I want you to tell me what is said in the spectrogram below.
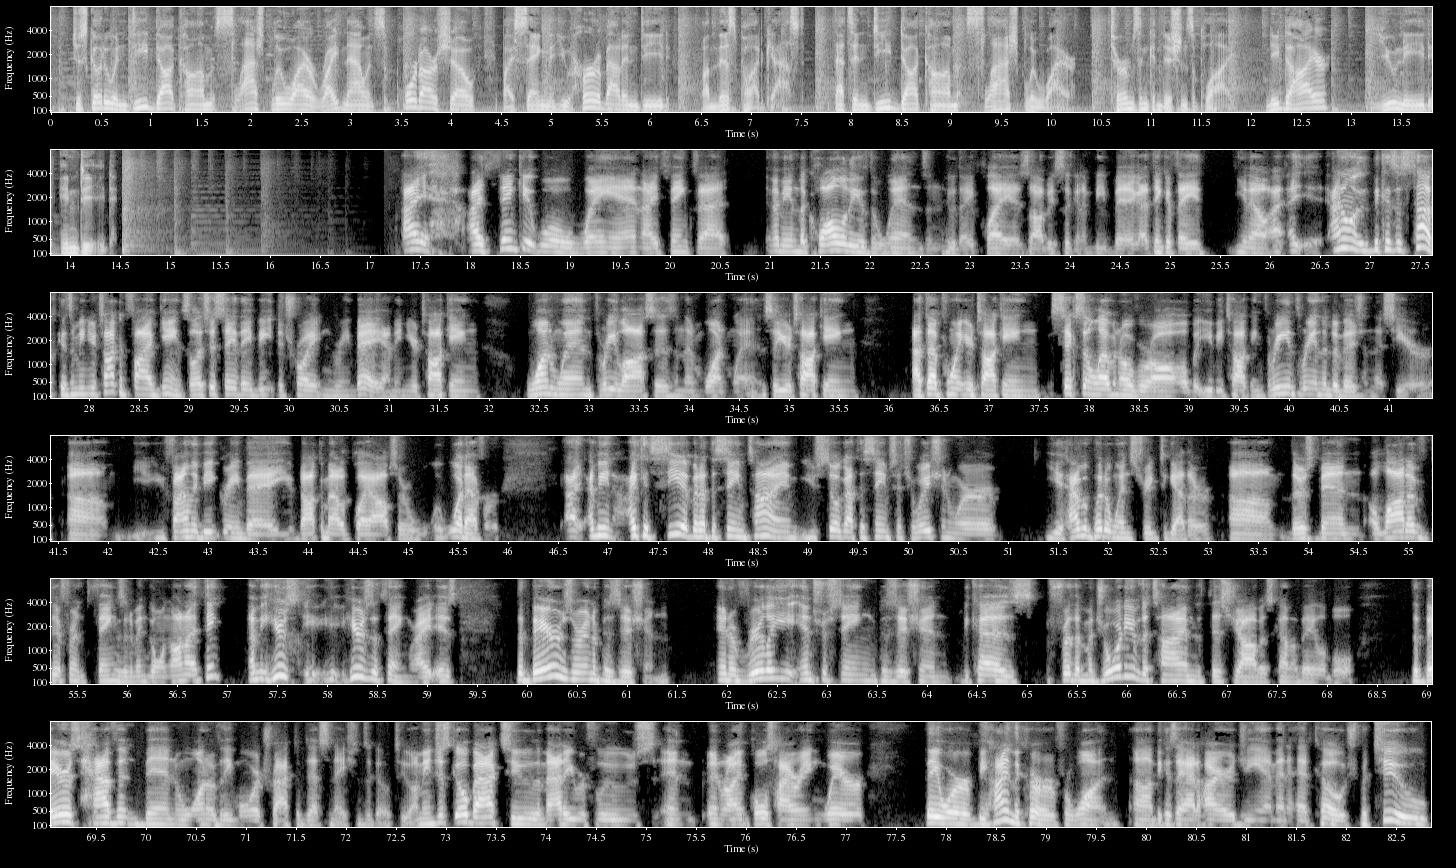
Just go to Indeed.com slash BlueWire right now and support our show by saying that you heard about Indeed on this podcast. That's Indeed.com slash BlueWire. Terms and conditions apply. Need to hire? You need Indeed. I I think it will weigh in. I think that I mean the quality of the wins and who they play is obviously going to be big. I think if they you know, I, I, I don't because it's tough because I mean you're talking five games. So let's just say they beat Detroit and Green Bay. I mean you're talking one win, three losses, and then one win. So you're talking at that point you're talking six and eleven overall, but you'd be talking three and three in the division this year. Um, you, you, finally beat Green Bay, you knock them out of the playoffs or whatever. I, I mean, I could see it, but at the same time, you still got the same situation where you haven't put a win streak together. Um, there's been a lot of different things that have been going on. I think, I mean, here's here's the thing, right? Is the Bears are in a position in a really interesting position because for the majority of the time that this job has come available, the Bears haven't been one of the more attractive destinations to go to. I mean, just go back to the Matt Eberflus and and Ryan Poles hiring, where they were behind the curve for one, uh, because they had to hire a GM and a head coach, but two,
